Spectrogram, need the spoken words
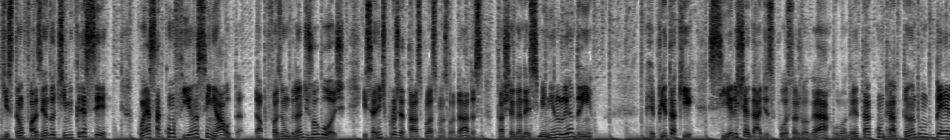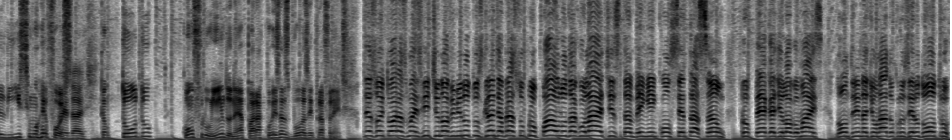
que estão fazendo o time crescer. Com essa confiança em alta, dá para fazer um grande jogo hoje. E se a gente projetar as próximas rodadas, tá chegando esse menino Leandrinho. Repito aqui, se ele chegar disposto a jogar, o Londrina está contratando é. um belíssimo reforço. Verdade. Então tudo confluindo, né, para coisas boas aí para frente. 18 horas mais 29 minutos. Grande abraço pro Paulo da Gulates, também em concentração pro Pega de logo mais. Londrina de um lado, Cruzeiro do outro.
